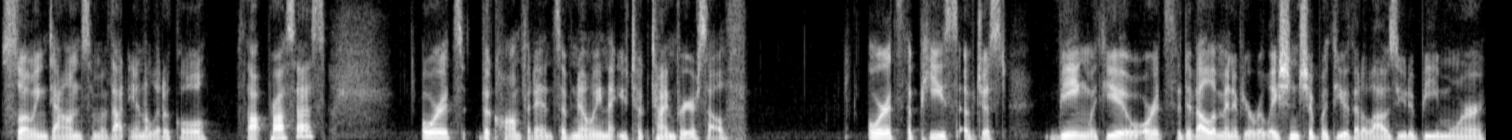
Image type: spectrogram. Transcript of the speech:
slowing down some of that analytical thought process or it's the confidence of knowing that you took time for yourself or it's the peace of just being with you or it's the development of your relationship with you that allows you to be more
